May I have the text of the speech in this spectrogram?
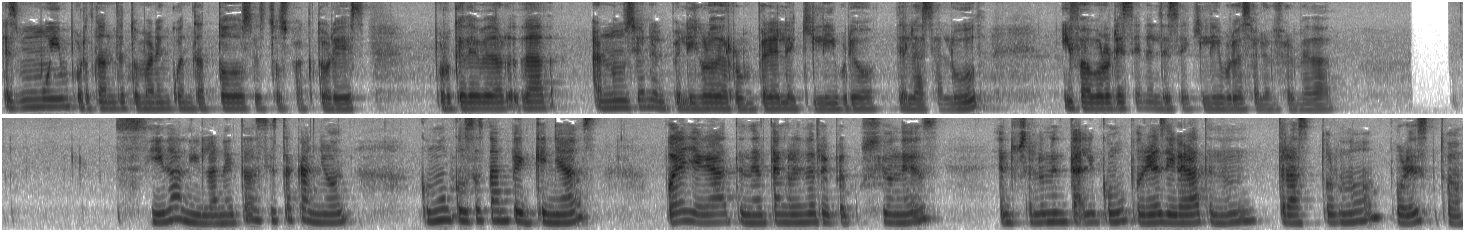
Es muy importante tomar en cuenta todos estos factores porque de verdad anuncian el peligro de romper el equilibrio de la salud y favorecen el desequilibrio hacia la enfermedad. Sí, Dani, la neta sí está cañón. Cómo cosas tan pequeñas pueden llegar a tener tan grandes repercusiones en tu salud mental y cómo podrías llegar a tener un trastorno por esto.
